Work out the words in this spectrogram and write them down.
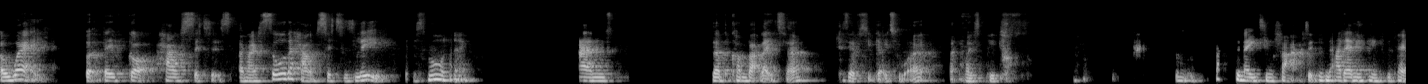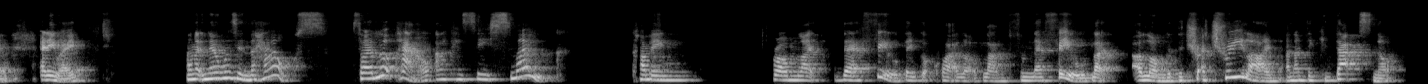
away, but they've got house sitters, and I saw the house sitters leave this morning, and they'll come back later because obviously go to work, like most people. Fascinating fact. It doesn't add anything to the tale. Anyway, and no one's in the house. So I look out I can see smoke coming from like their field. They've got quite a lot of land from their field, like along the tr- tree line. And I'm thinking, that's not,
